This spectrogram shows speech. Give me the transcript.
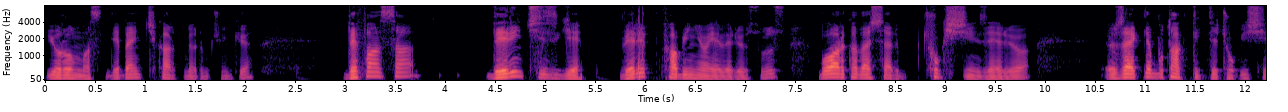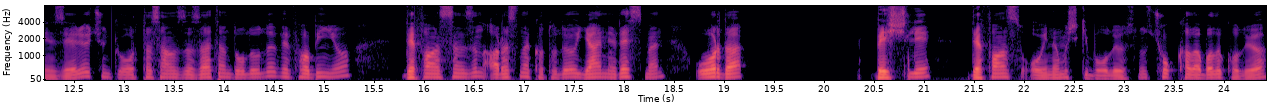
Yorulmasın diye. Ben çıkartmıyorum çünkü. Defansa derin çizgi verip Fabinho'ya veriyorsunuz. Bu arkadaşlar çok işinize yarıyor. Özellikle bu taktikte çok işinize yarıyor. Çünkü orta sahanızda zaten dolu oluyor ve Fabinho defansınızın arasına katılıyor. Yani resmen orada beşli defans oynamış gibi oluyorsunuz. Çok kalabalık oluyor.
